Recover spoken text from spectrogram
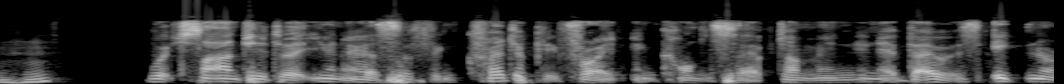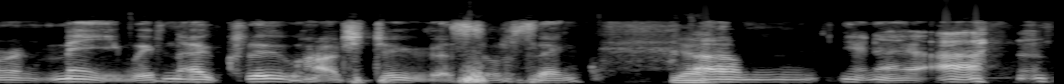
Mm-hmm which sounded, you know, as an incredibly frightening concept. I mean, you know, there was ignorant me with no clue how to do this sort of thing. Yeah. Um, you know, and,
